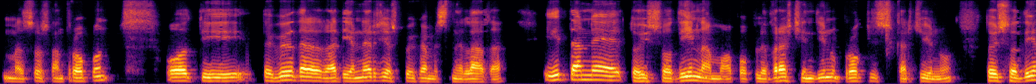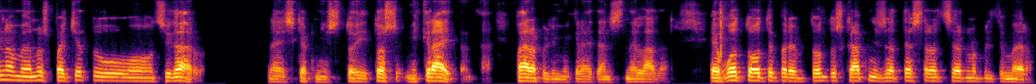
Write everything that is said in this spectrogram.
μας ως ανθρώπων, ότι το επίπεδο ραδιενέργειας που είχαμε στην Ελλάδα ήταν το ισοδύναμο από πλευράς κινδύνου πρόκλησης καρκίνου, το ισοδύναμο ενός πακέτου τσιγάρου να σκαπνίσει. Το, τόσο μικρά ήταν, πάρα πολύ μικρά ήταν στην Ελλάδα. Εγώ τότε παρεμπιπτόντως κάπνιζα τέσσερα Τσέρνομπιλ τη μέρα.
